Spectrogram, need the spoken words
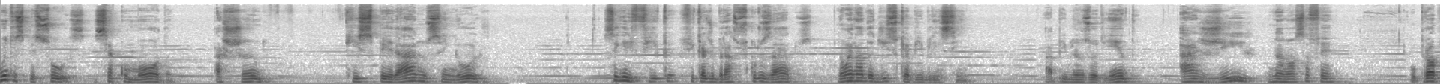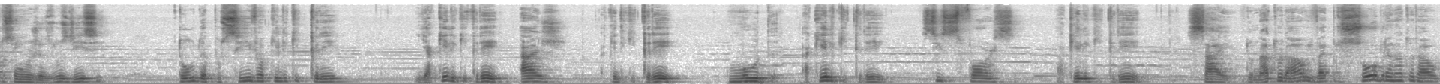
Muitas pessoas se acomodam achando que esperar no Senhor significa ficar de braços cruzados. Não é nada disso que a Bíblia ensina. A Bíblia nos orienta a agir na nossa fé. O próprio Senhor Jesus disse: tudo é possível aquele que crê. E aquele que crê age, aquele que crê muda, aquele que crê se esforça, aquele que crê sai do natural e vai para o sobrenatural.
